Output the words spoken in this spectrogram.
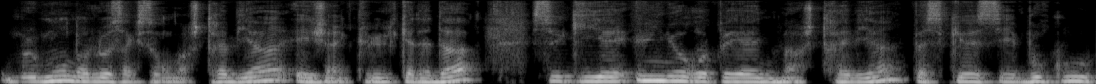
le monde anglo-saxon marche très bien, et j'inclus le Canada. Ce qui est Union européenne marche très bien, parce que c'est beaucoup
